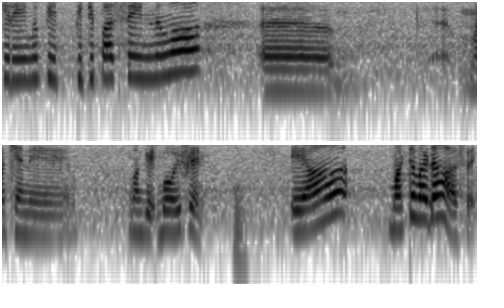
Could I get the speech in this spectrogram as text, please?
කිරීම පිටිපස්සේ ඉන්නවා අ, ම කියනේ මගේ බොයිෆ්‍රෙන්් හ්ම්. එයා මට වඩා ආසයි.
